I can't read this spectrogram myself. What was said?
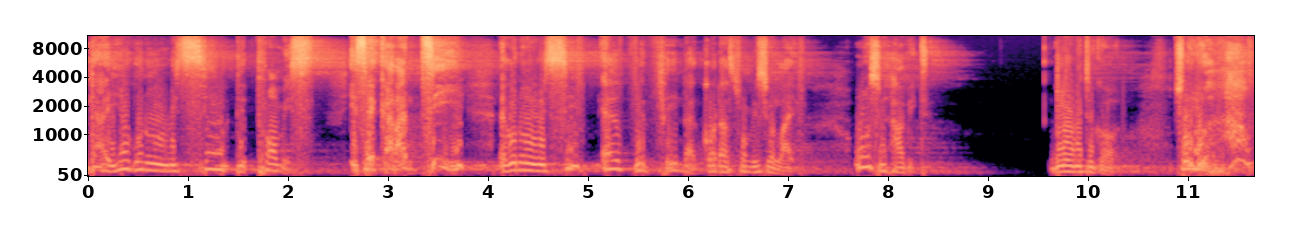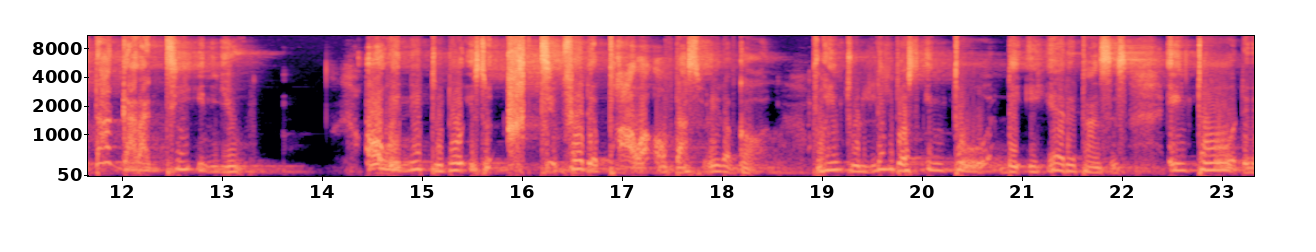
that you're going to receive the promise. It's a guarantee that you're going to receive everything that God has promised your life. Once you have it, glory to God. So you have that guarantee in you. All we need to do is to activate the power of that Spirit of God for Him to lead us into the inheritances, into the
